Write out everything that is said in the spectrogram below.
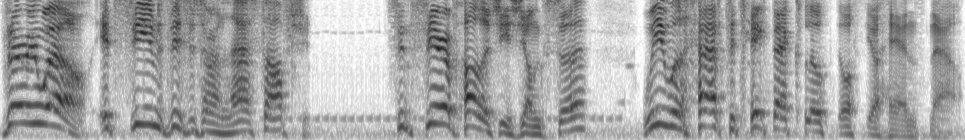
Very well. It seems this is our last option. Sincere apologies, young sir. We will have to take that cloak off your hands now.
